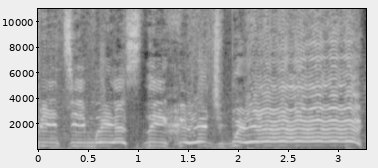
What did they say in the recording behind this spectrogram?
пятиместный хэтчбэк!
